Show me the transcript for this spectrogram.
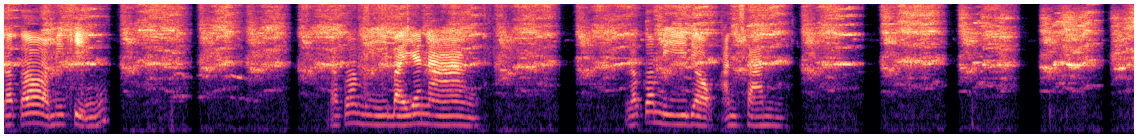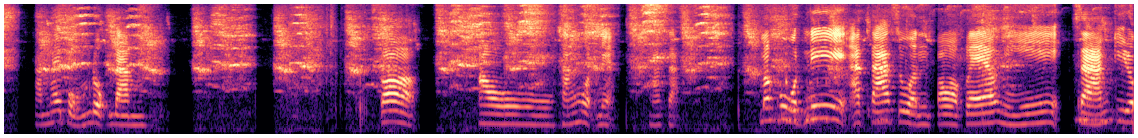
แล้วก็มีขิง แล้วก็มีใบยะนาง แล้วก็มีดอกอัญชันทำให้ผมดกดำ ก็เอาทั้งหมดเนี่ยมาสับมะกรูดนี่อัตราส่วนปอกแล้วอย่างนี้สามกิโล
